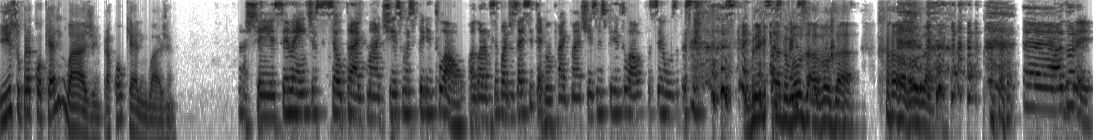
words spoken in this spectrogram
E isso para qualquer linguagem, para qualquer linguagem. Achei excelente esse seu pragmatismo espiritual. Agora você pode usar esse termo, pragmatismo espiritual, que você usa para escrever. Obrigado, vou usar, vou usar. vou usar. É, adorei.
